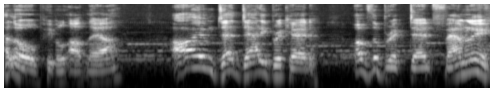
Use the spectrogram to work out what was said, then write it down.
Hello, people out there. I'm Dead Daddy Brickhead of the Brick Dead family.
